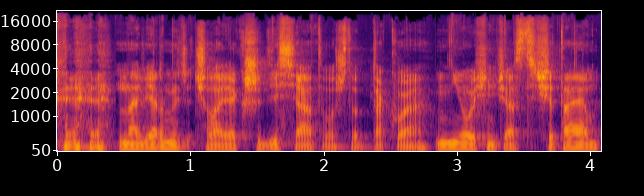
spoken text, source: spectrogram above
Наверное, человек 60, вот что-то такое. Не очень часто читаем.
